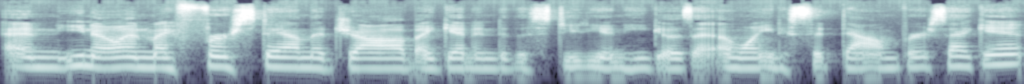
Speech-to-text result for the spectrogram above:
and you know, and my first day on the job, I get into the studio, and he goes, "I, I want you to sit down for a second.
